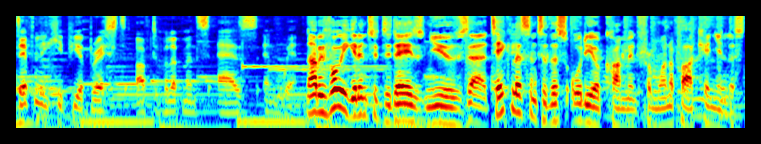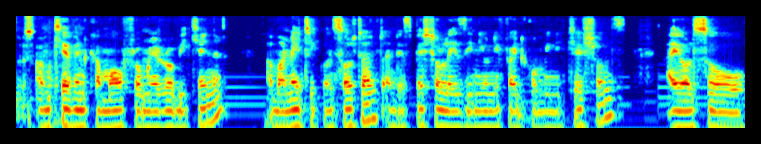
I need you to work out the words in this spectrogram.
definitely keep you abreast of developments as and when. Now, before we get into today's news, uh, take a listen to this audio comment from one of our Kenyan listeners. I'm Kevin Kamau from Nairobi, Kenya. I'm an IT consultant and I specialize in unified communications. I also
